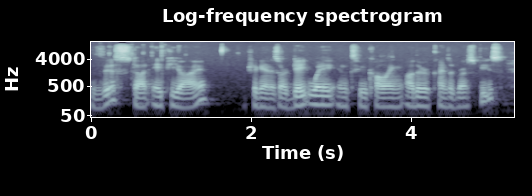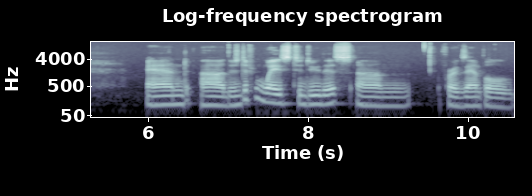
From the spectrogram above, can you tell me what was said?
this.api, which again is our gateway into calling other kinds of recipes. And uh, there's different ways to do this. Um, for example,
